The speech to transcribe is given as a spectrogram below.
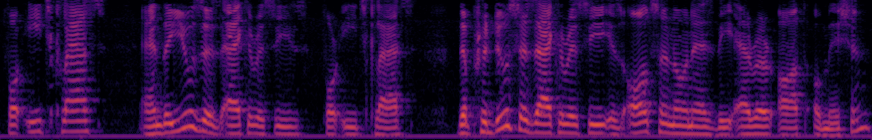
for each class and the user's accuracies for each class. The producer's accuracy is also known as the error of omission.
